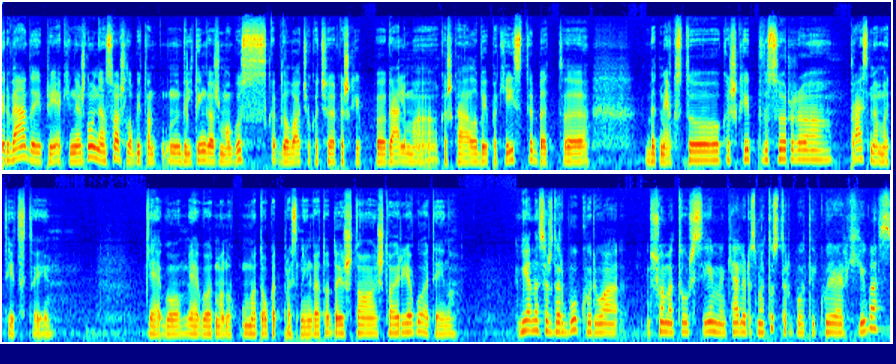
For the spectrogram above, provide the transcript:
ir veda į priekį. Nežinau, nesu aš labai viltingas žmogus, kad galvočiau, kad čia kažkaip galima kažką labai pakeisti, bet, e, bet mėgstu kažkaip visur prasme matyti. Tai jeigu, jeigu manu, matau, kad prasminga, tada iš to, iš to ir jėgų ateina. Vienas iš darbų, kuriuo šiuo metu užsijimi keliarius metus turbūt, tai queer archyvas.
